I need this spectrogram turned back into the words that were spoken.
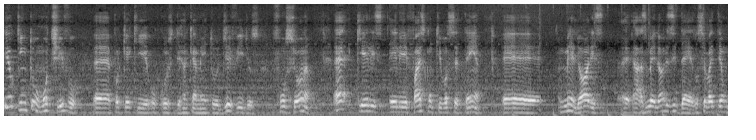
E o quinto motivo é, porque que o curso de ranqueamento de vídeos funciona, é que ele, ele faz com que você tenha é, melhores é, as melhores ideias. Você vai ter um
